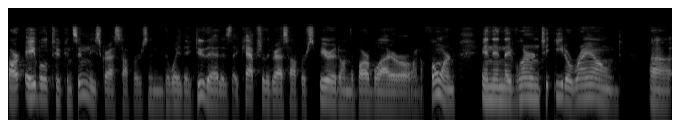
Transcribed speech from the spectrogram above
are able to consume these grasshoppers and the way they do that is they capture the grasshopper, spear it on the barbed wire or on a thorn, and then they've learned to eat around uh,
